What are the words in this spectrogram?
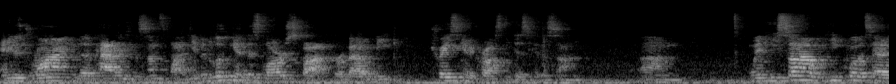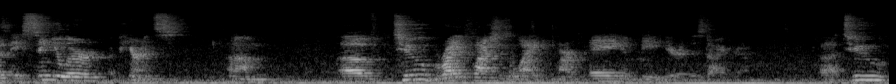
and he was drawing the patterns of the sunspot. He had been looking at this large spot for about a week, tracing it across the disk of the sun. Um, when he saw what he quotes as a singular appearance um, of two bright flashes of light, marked A and B here in this diagram. Uh, two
